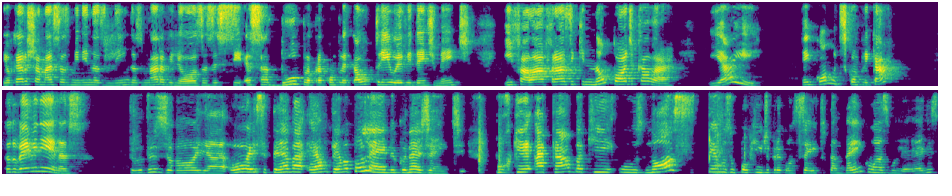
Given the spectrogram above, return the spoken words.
Eu quero chamar essas meninas lindas, maravilhosas, esse, essa dupla para completar o trio, evidentemente, e falar a frase que não pode calar. E aí? Tem como descomplicar? Tudo bem, meninas? Tudo jóia. Oh, esse tema é um tema polêmico, né, gente? Porque acaba que os nós temos um pouquinho de preconceito também com as mulheres.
